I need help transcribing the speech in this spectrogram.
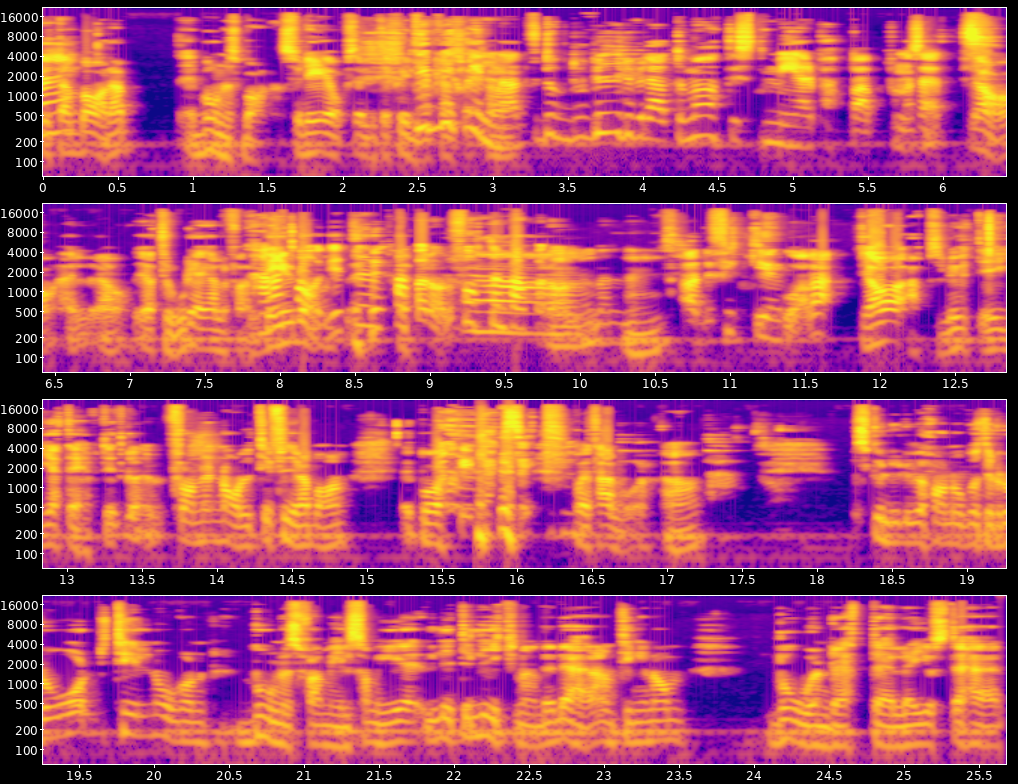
Nej. Utan bara eh, bonusbarnen. Så det är också lite skillnad. Det blir kanske. skillnad, för då, då blir du väl automatiskt mer pappa på något sätt? Ja, eller, ja, jag tror det i alla fall. Han det är har ju de- tagit en papparoll, fått en Ja. papparoll. Men, Mm. Ja, du fick ju en gåva. Ja, absolut. Det är jättehäftigt. Från noll till fyra barn på, på ett halvår. Ja. Skulle du ha något råd till någon bonusfamilj som är lite liknande det här? Antingen om boendet eller just det här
